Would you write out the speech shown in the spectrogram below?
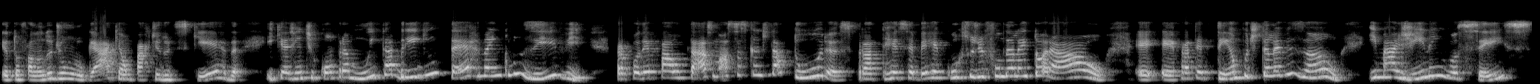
eu tô falando de um lugar que é um partido de esquerda e que a gente compra muita briga interna, inclusive, para poder pautar as nossas candidaturas, para receber recursos de fundo eleitoral, é, é, para ter tempo de televisão. Imaginem vocês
